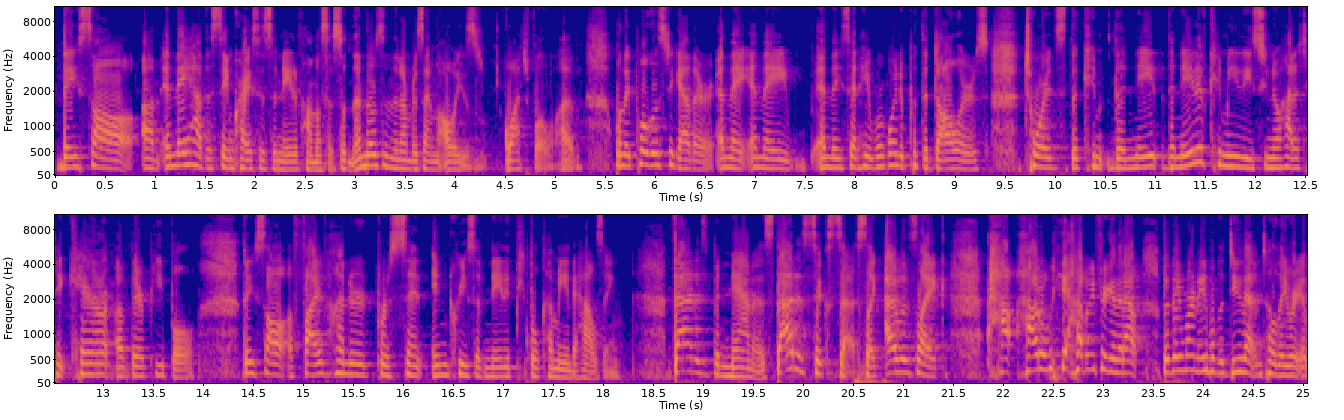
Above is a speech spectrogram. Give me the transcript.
they saw, um, and they had the same crisis of native homelessness. So, and those are the numbers I'm always watchful of. When they pulled this together, and they and they and they said, hey, we're going to put the dollars towards the the, na- the native communities who know how to take care of their people. They saw a 500% increase of native people coming into housing. That is bananas. That is success. Like I was like, how, how do we how do we figure that out? But they weren't able to do that until they were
